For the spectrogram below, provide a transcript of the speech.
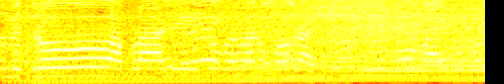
મિત્રો આપણા આજે ઇકો ભરવાનું કામ રાખ્યું ઇકો બાઇક ઉપર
